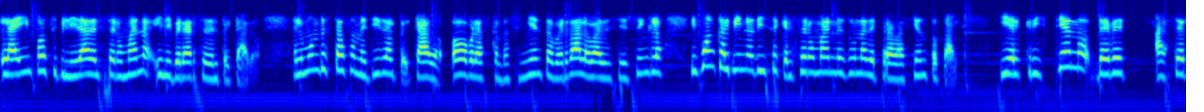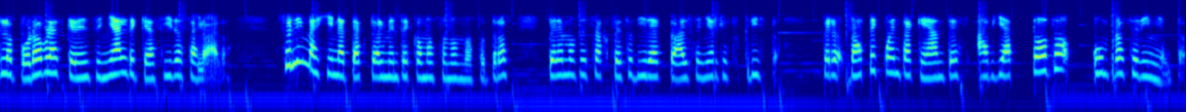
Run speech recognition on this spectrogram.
la imposibilidad del ser humano y liberarse del pecado. El mundo está sometido al pecado, obras, conocimiento, verdad, lo va a decir Singlo, y Juan Calvino dice que el ser humano es una depravación total, y el cristiano debe hacerlo por obras que den señal de que ha sido salvado. Solo imagínate actualmente cómo somos nosotros, tenemos ese acceso directo al Señor Jesucristo, pero date cuenta que antes había todo un procedimiento,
